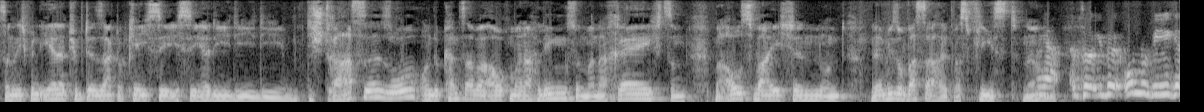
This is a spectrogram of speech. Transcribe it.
Sondern ich bin eher der Typ, der sagt, okay, ich sehe ich sehe eher die, die, die, die Straße so und du kannst aber auch mal nach links und mal nach rechts und mal ausweichen und ne, wie so Wasser halt, was fließt. Ne? Ja, also über Umwege,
